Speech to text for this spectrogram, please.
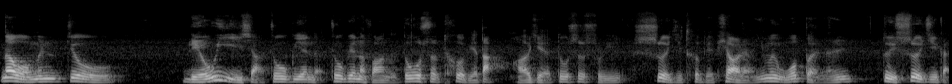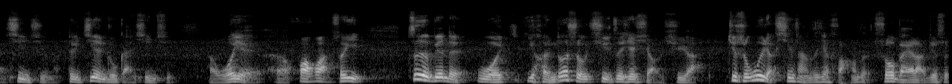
那我们就留意一下周边的，周边的房子都是特别大，而且都是属于设计特别漂亮。因为我本人。对设计感兴趣嘛？对建筑感兴趣啊！我也呃画画，所以这边的我很多时候去这些小区啊，就是为了欣赏这些房子。说白了，就是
